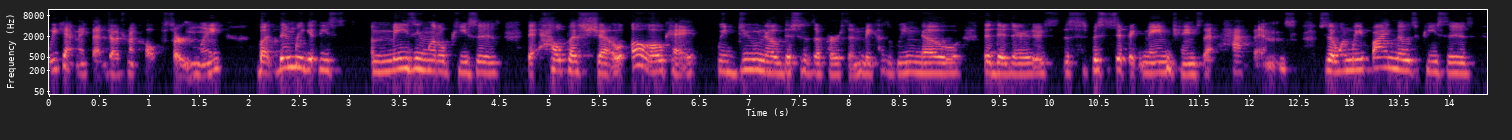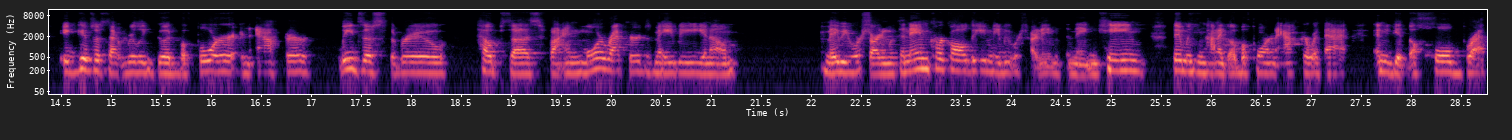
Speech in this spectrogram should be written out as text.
we can't make that judgment call, certainly. But then we get these amazing little pieces that help us show, oh, okay, we do know this is a person because we know that there's the specific name change that happens. So when we find those pieces, it gives us that really good before and after, leads us through, helps us find more records, maybe, you know, maybe we're starting with the name Kirkcaldy, maybe we're starting with the name King, then we can kind of go before and after with that and get the whole breadth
